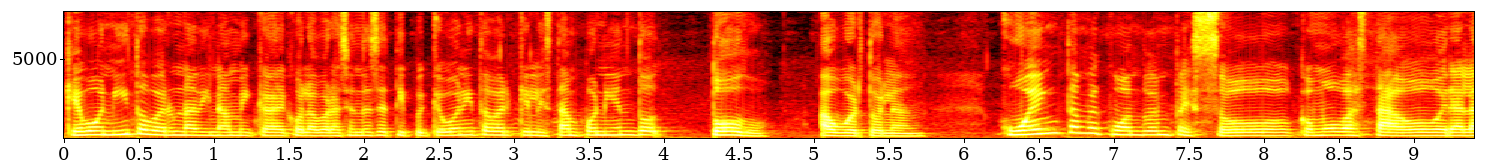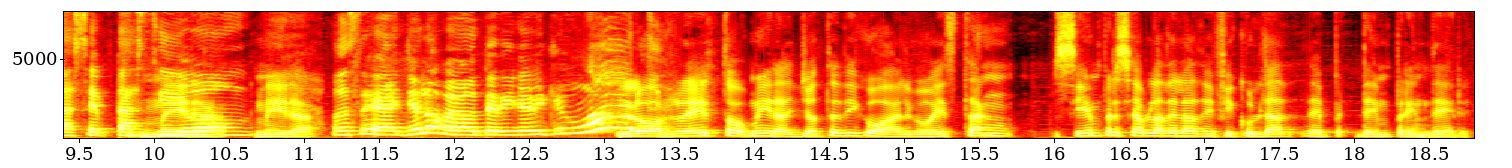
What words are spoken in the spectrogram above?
Qué bonito ver una dinámica de colaboración de ese tipo y qué bonito ver que le están poniendo todo a Huertolán. Cuéntame cuándo empezó, cómo va hasta ahora, la aceptación. Mira, mira. O sea, yo lo veo, te digo, dije, ¿what? Los retos, mira, yo te digo algo, es tan, siempre se habla de la dificultad de, de emprender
